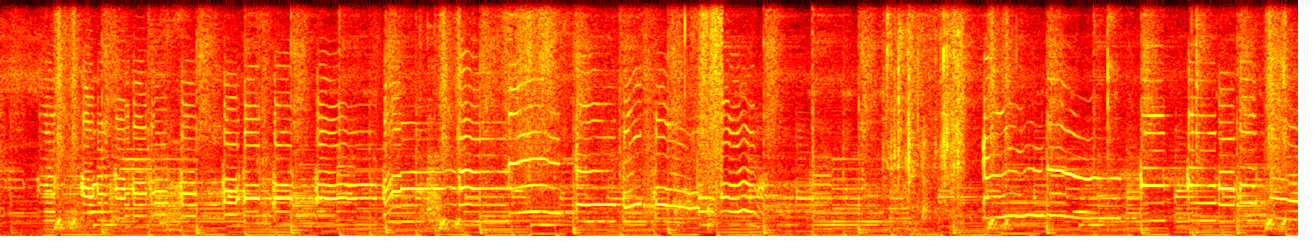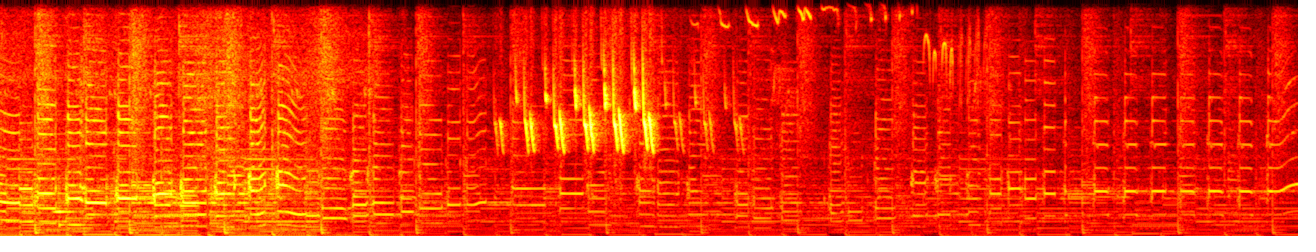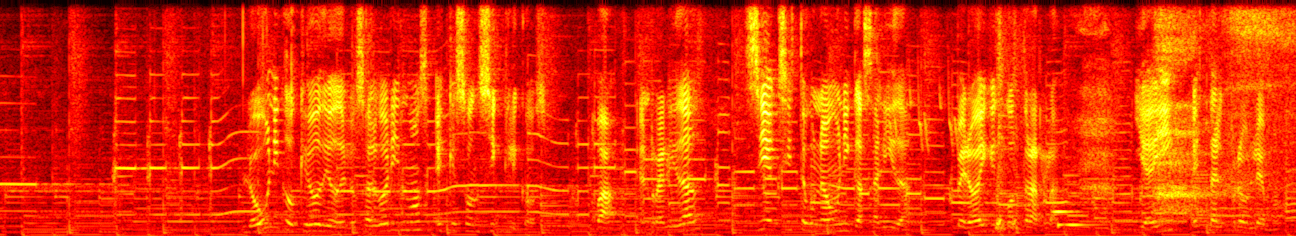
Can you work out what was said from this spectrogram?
Lo único que odio de los algoritmos es que son cíclicos. Va, en realidad sí existe una única salida, pero hay que encontrarla. Y ahí está el problema.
